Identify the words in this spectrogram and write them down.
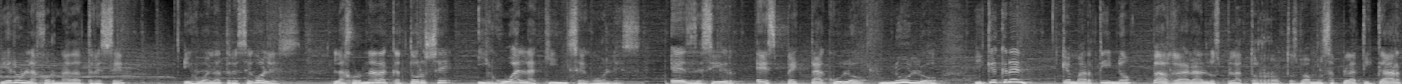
¿Vieron la jornada 13? Igual a 13 goles. La jornada 14 igual a 15 goles. Es decir, espectáculo nulo. ¿Y qué creen? Que Martino pagará los platos rotos. Vamos a platicar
